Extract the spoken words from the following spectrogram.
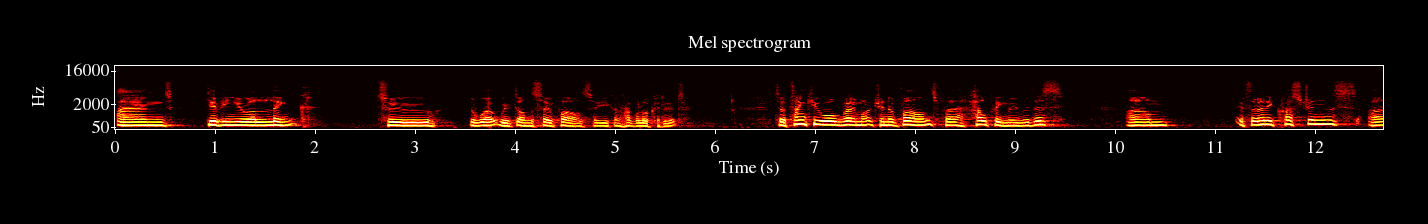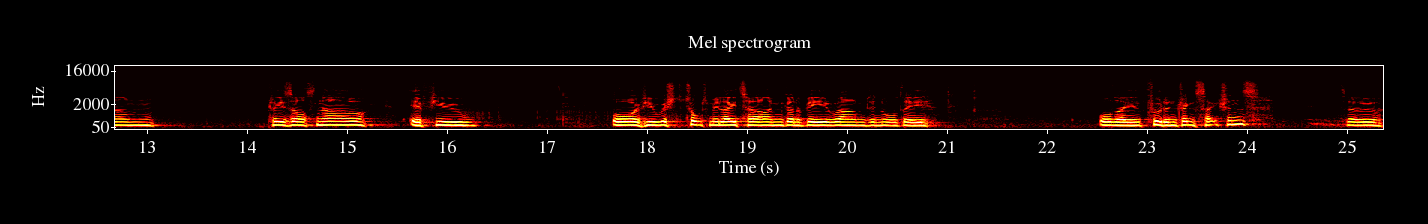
and giving you a link to the work we've done so far so you can have a look at it. So thank you all very much in advance for helping me with this. Um, if there are any questions, um, please ask now. If you, or if you wish to talk to me later, I'm going to be around in all the, all the food and drink sections. So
